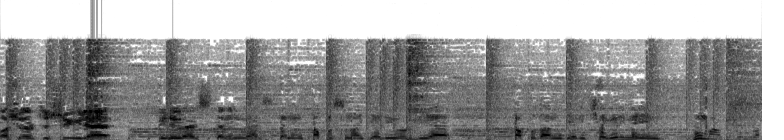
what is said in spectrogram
Başörtüsüyle üniversite üniversitenin kapısına geliyor diye kapıdan geri çevirmeyin. Bu mazlumlar,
